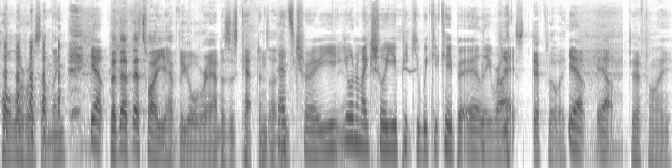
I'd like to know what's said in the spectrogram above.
bowler or something. Yep. But that, that's why you have the all rounders as captains. I That's think. That's true. You, you want to make sure you pick your wicket keeper early, right? Yes, definitely. Yep, yep. Definitely.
